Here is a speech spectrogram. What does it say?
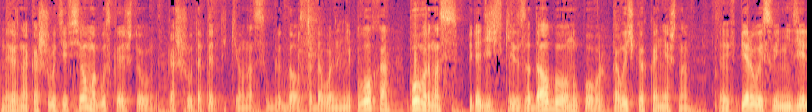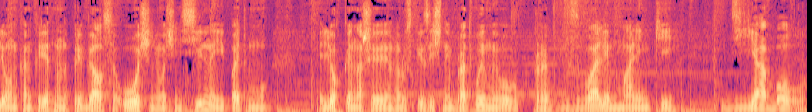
Наверное, о кашруте все. Могу сказать, что кашрут, опять-таки, у нас соблюдался довольно неплохо. Повар нас периодически задалбывал, ну, повар в кавычках, конечно. Э, в первые свои недели он конкретно напрягался очень-очень сильно, и поэтому легкой нашей русскоязычной братвой мы его прозвали «маленький дьявол».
